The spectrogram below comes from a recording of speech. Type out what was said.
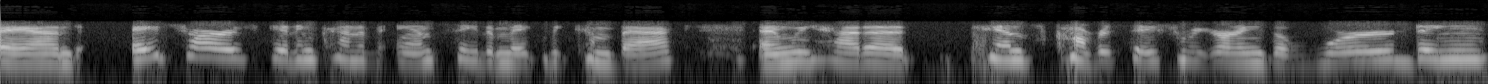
and HR is getting kind of antsy to make me come back. And we had a tense conversation regarding the wording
